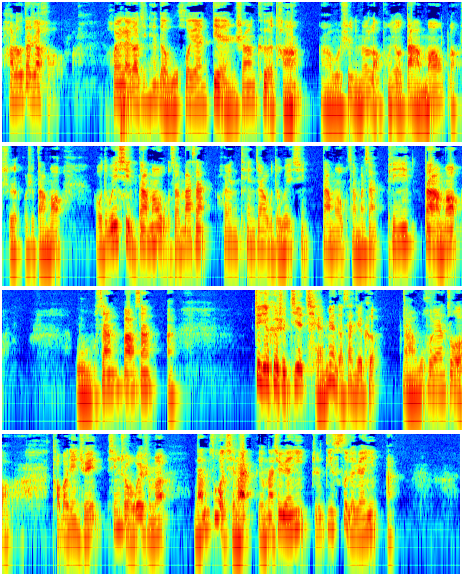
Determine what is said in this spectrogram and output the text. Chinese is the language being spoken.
Hello，大家好，欢迎来到今天的无货源电商课堂啊！我是你们的老朋友大猫老师，我是大猫，我的微信大猫五三八三，欢迎添加我的微信大猫五三八三，拼音大猫五三八三啊！这节课是接前面的三节课啊，无货源做淘宝店群，新手为什么难做起来？有哪些原因？这是第四个原因啊。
